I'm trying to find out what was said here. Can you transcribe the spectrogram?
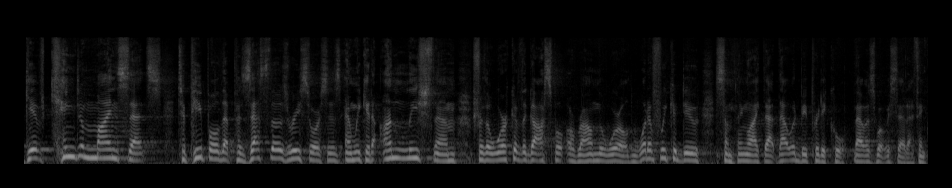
give kingdom mindsets to people that possess those resources and we could unleash them for the work of the gospel around the world. What if we could do something like that? That would be pretty cool. That was what we said. I think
